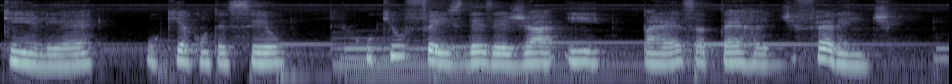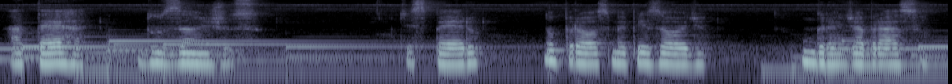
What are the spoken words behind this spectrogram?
quem ele é, o que aconteceu, o que o fez desejar ir para essa terra diferente, a terra dos anjos. Te espero no próximo episódio. Um grande abraço.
